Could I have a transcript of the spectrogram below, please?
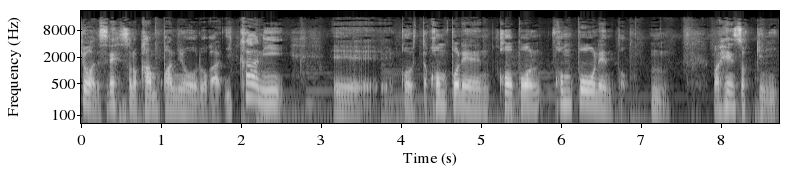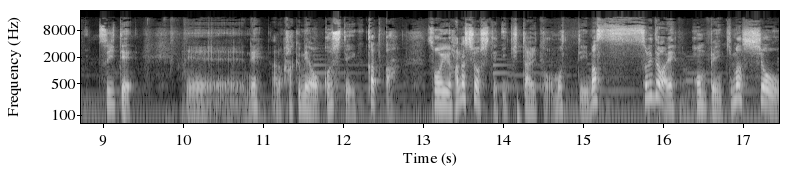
今日はですねそのカンパニオーロがいかに、えー、こういったコンポネンコンポコンポーネント、うんまあ、変速機について、えーね、あの革命を起こしていくかとかそういう話をしていきたいと思っています。それではね、本編いきましょう。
